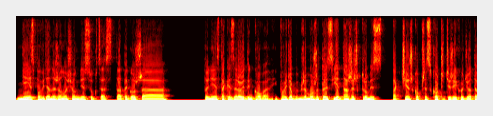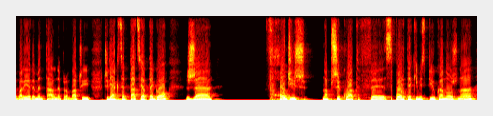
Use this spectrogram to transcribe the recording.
nie jest powiedziane, że on osiągnie sukces, dlatego że to nie jest takie zero-jedynkowe. I powiedziałbym, że może to jest jedna rzecz, którą jest tak ciężko przeskoczyć, jeżeli chodzi o te bariery mentalne, prawda? Czyli, czyli akceptacja tego, że wchodzisz na przykład w sport, jakim jest piłka nożna,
